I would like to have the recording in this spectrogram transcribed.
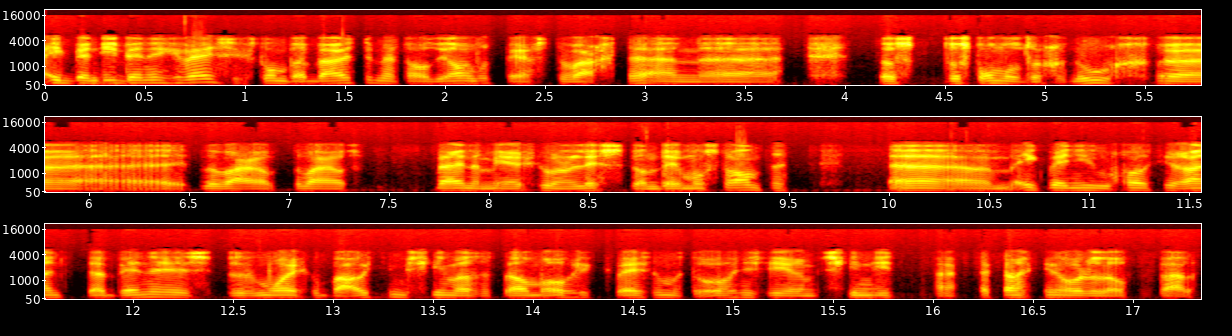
Ik ben niet binnen geweest. Ik stond daar buiten met al die andere pers te wachten. En eh er, er stonden er genoeg. Eh, er, waren, er waren bijna meer journalisten dan demonstranten. Ehm, ik weet niet hoe groot die ruimte daar binnen is. Het is een mooi gebouwtje. Misschien was het wel mogelijk geweest om het te organiseren. Misschien niet. Maar daar kan ik geen oordeel over vellen.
